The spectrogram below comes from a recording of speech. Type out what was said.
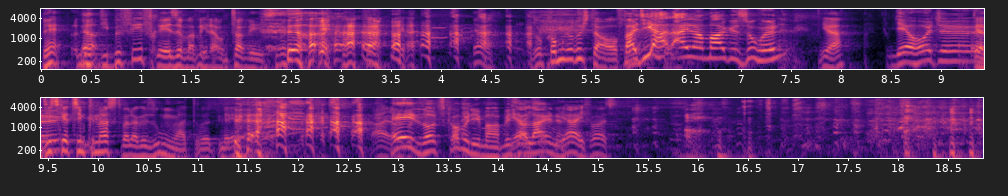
Ne? Und Die Buffetfräse war wieder unterwegs. Ne? Ja. Ja. Ja. So kommen Gerüchte auf. Bei ne? dir hat einer mal gesungen, Ja. der heute. Der äh, sitzt jetzt im Knast, weil er gesungen hat. Nee. hey, du sollst Comedy machen, bist ja, alleine. Ich, ja, ich weiß.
